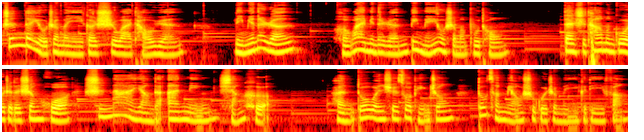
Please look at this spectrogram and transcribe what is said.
真的有这么一个世外桃源，里面的人和外面的人并没有什么不同，但是他们过着的生活是那样的安宁祥和。很多文学作品中都曾描述过这么一个地方，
